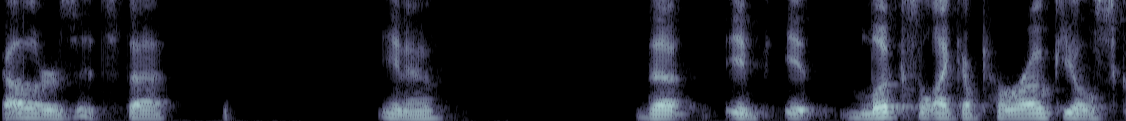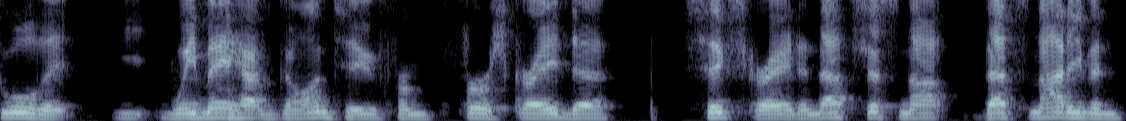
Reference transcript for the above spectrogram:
Colors, it's the, you know, the it it looks like a parochial school that we may have gone to from first grade to sixth grade, and that's just not that's not even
